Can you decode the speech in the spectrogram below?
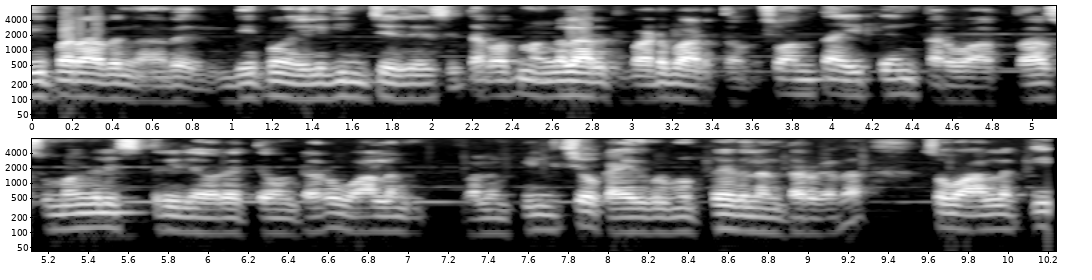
దీపారాధన అదే దీపం వెలిగించేసేసి తర్వాత మంగళారతి పాట పాడతాం. సో అంతా అయిపోయిన తర్వాత సుమంగళి స్త్రీలు ఎవరైతే ఉంటారో వాళ్ళని వాళ్ళని పిలిచి ఒక ఐదుగురు ముత్తైదులు అంటారు కదా సో వాళ్ళకి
